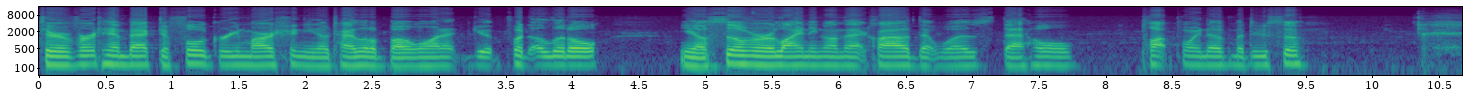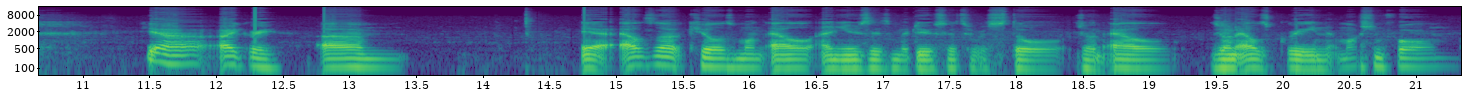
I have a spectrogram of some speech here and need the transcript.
to revert him back to full Green Martian. You know, tie a little bow on it, get, put a little, you know, silver lining on that cloud that was that whole plot point of Medusa. Yeah, I agree. Um, yeah, Eliza kills Mon-El and uses Medusa to restore John L. John L's green Martian form.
